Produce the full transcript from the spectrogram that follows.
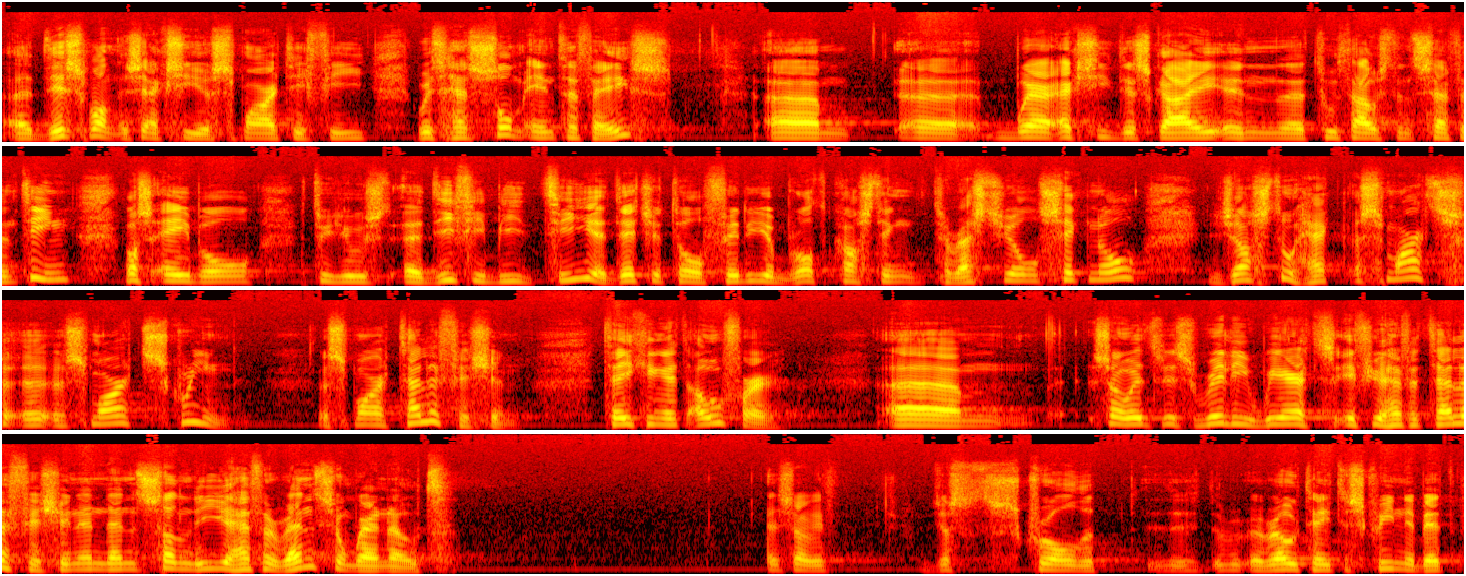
Uh, this one is actually a smart TV, which has some interface. Um, uh, where actually this guy in uh, 2017 was able to use a DVB-T, a digital video broadcasting terrestrial signal, just to hack a smart, uh, a smart screen, a smart television, taking it over. Um, so it's really weird if you have a television and then suddenly you have a ransomware note. So if just scroll the, the, rotate the screen a bit.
